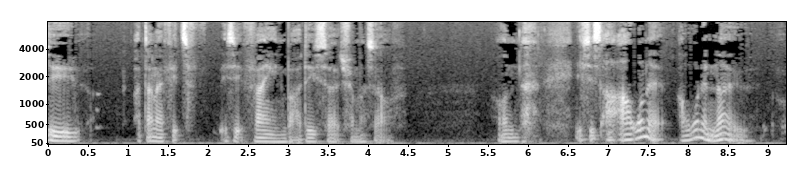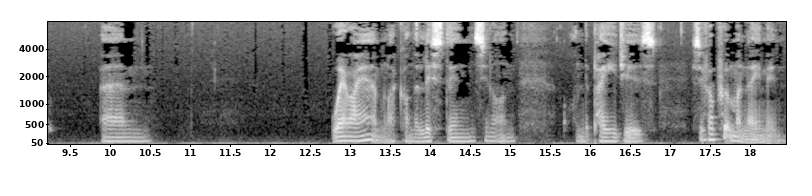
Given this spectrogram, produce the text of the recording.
Do. I don't know if it's is it vain, but I do search for myself. On, it's just I want to I want to know. Um, where I am, like on the listings, you know, on on the pages. So if I put my name in,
